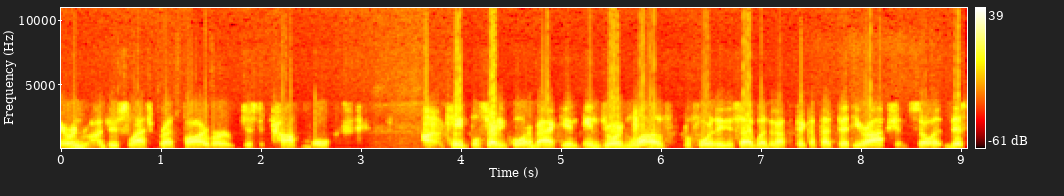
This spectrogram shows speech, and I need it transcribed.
Aaron Rodgers slash Brett Favre or just a comparable, uh, capable starting quarterback in, in Jordan Love before they decide whether or not to pick up that fifth year option. So uh, this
